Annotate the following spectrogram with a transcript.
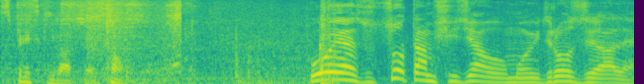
spryskiwacze są. O Jezu, co tam się działo moi drodzy, ale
